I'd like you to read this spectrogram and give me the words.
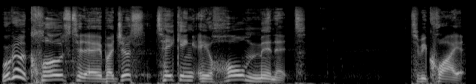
We're going to close today by just taking a whole minute to be quiet.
